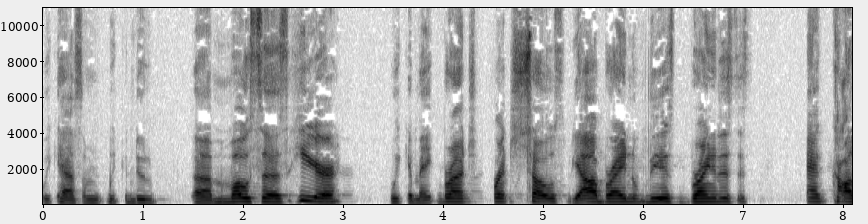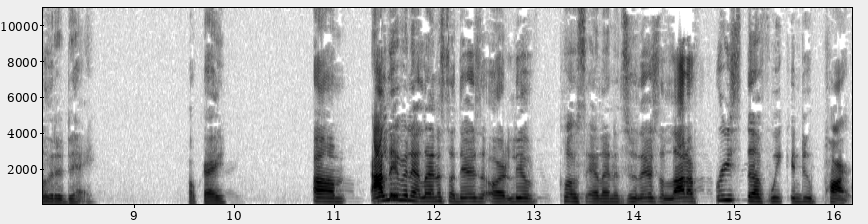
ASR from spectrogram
We can have some we can do uh, mimosas here we can make brunch, French toast, y'all bring this, bring this, this, and call it a day. Okay. Um, I live in Atlanta, so there's or live close to Atlanta, so there's a lot of free stuff we can do. Parks.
